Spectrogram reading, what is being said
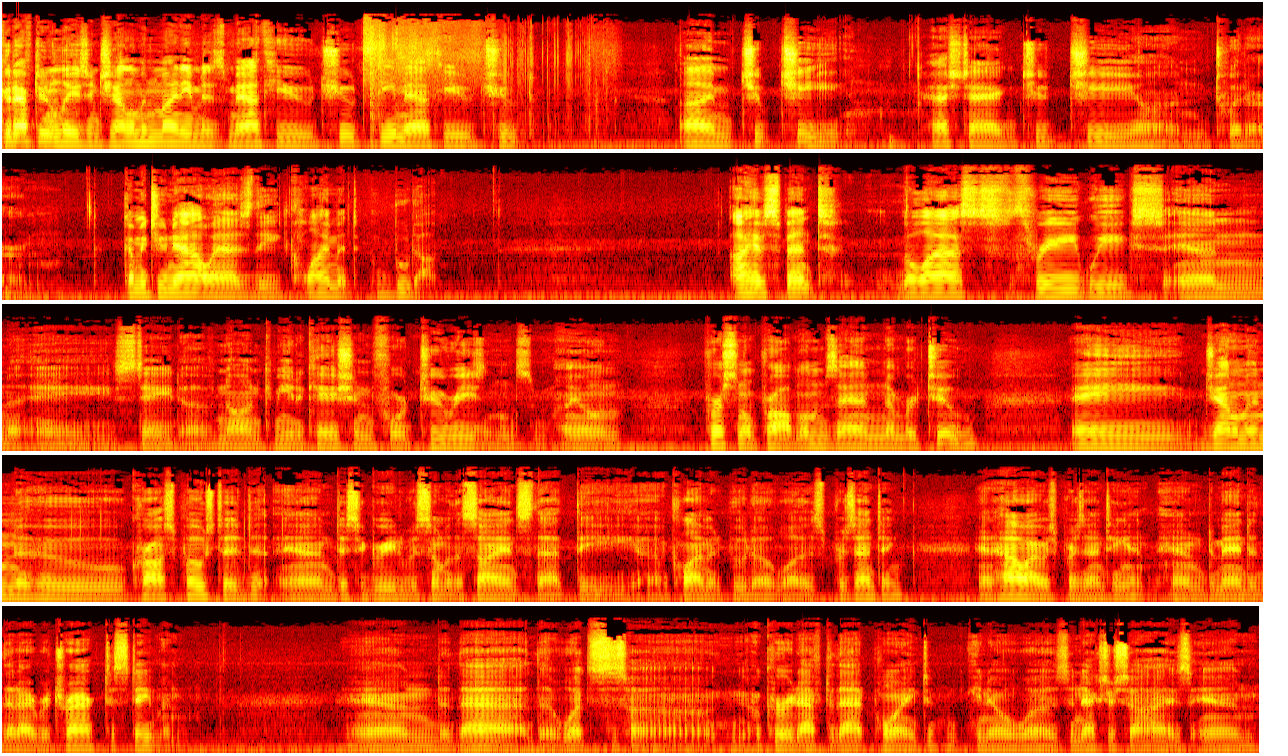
Good afternoon, ladies and gentlemen. My name is Matthew Chute, D. Matthew Chute. I'm Chute Chi, hashtag Chute Chi on Twitter. Coming to you now as the Climate Buddha. I have spent the last three weeks in a state of non communication for two reasons my own personal problems, and number two, a gentleman who cross posted and disagreed with some of the science that the uh, climate Buddha was presenting and how I was presenting it, and demanded that I retract a statement. And that, that what's uh, occurred after that point, you know, was an exercise in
